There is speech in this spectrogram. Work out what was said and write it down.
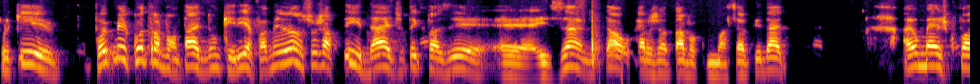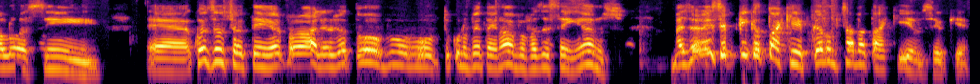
Porque foi meio contra a vontade, não queria. A família, não, o senhor já tem idade, eu tenho que fazer é, exame e tal. O cara já estava com uma certa idade. Aí o médico falou assim: é, quantos anos o senhor tem? Ele falou: olha, eu já estou tô, com 99, vou fazer 100 anos, mas eu nem sei por que, que eu estou aqui, porque eu não precisava estar aqui, não sei o quê.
